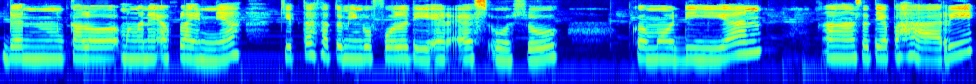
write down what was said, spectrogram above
Dan kalau mengenai offline-nya kita satu minggu full di RS USU. Kemudian uh, setiap hari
